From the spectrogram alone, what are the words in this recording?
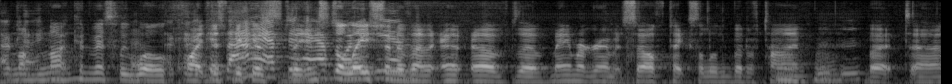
I'm not- Okay. I'm not convinced we will Okay, quite, just 'cause because the installation of, a, of the mammogram itself takes a little bit of time, but uh,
